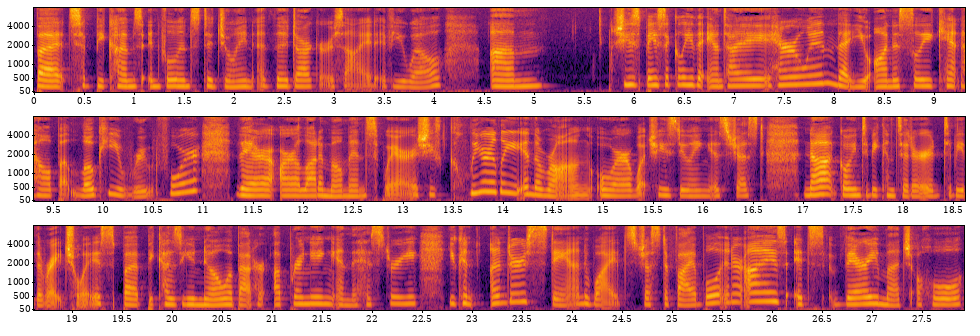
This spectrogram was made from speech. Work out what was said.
but becomes influenced to join the darker side, if you will. Um, she's basically the anti heroine that you honestly can't help but low key root for. There are a lot of moments where she's clearly in the wrong, or what she's doing is just not going to be considered to be the right choice. But because you know about her upbringing and the history, you can understand why it's justifiable in her eyes. It's very much a whole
